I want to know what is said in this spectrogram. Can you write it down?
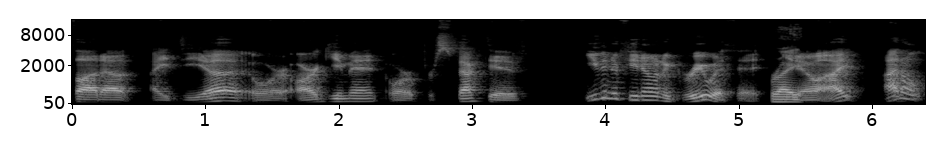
thought out idea or argument or perspective, even if you don't agree with it. Right. You know, I I don't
